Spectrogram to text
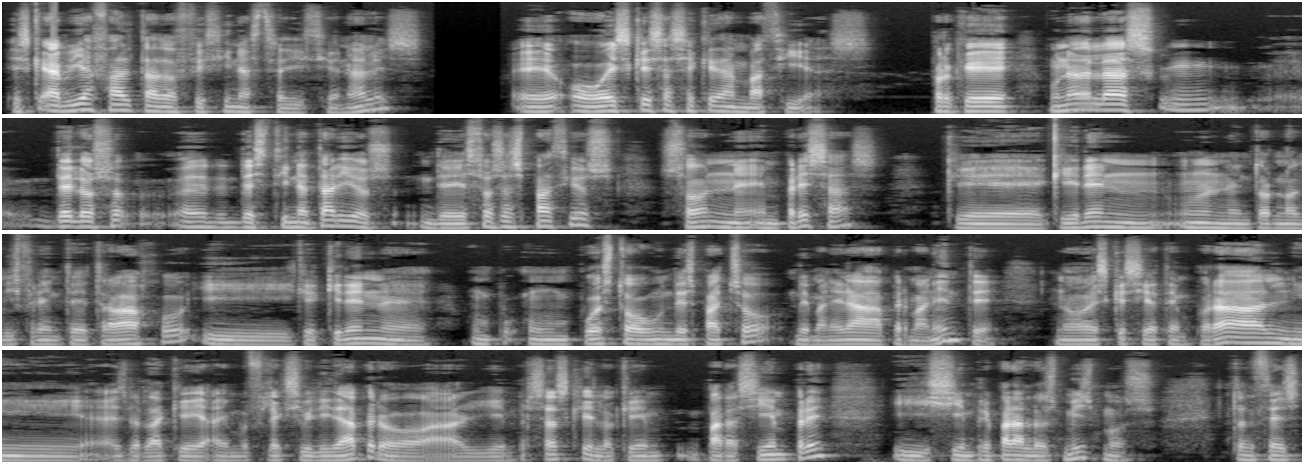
¿Es que había falta de oficinas tradicionales? Eh, ¿O es que esas se quedan vacías? Porque una de las mm, de los eh, destinatarios de estos espacios son empresas que quieren un entorno diferente de trabajo y que quieren eh, un, puesto o un despacho de manera permanente. No es que sea temporal, ni es verdad que hay flexibilidad, pero hay empresas que lo quieren para siempre y siempre para los mismos. Entonces,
